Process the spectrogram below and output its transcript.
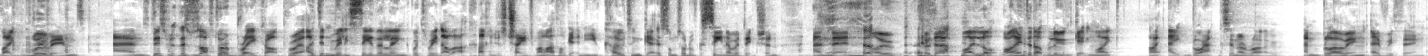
like ruined. And this was this was after a breakup where I didn't really see the link between oh well, I can just change my life. I'll get a new coat and get some sort of casino addiction. And then no, for that I lo- I ended up getting like like eight blacks in a row and blowing everything.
